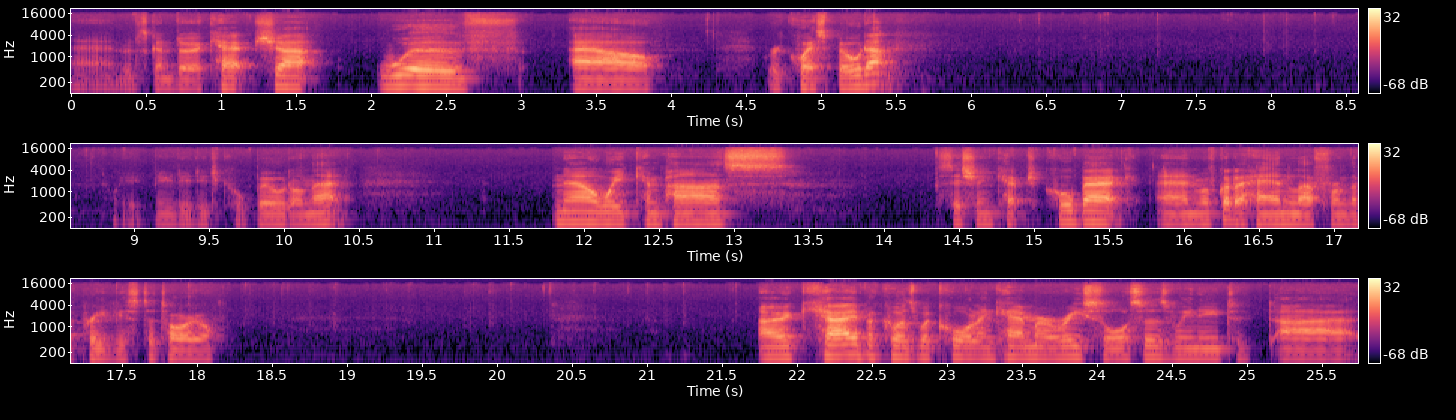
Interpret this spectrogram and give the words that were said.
and we're just going to do a capture with our request builder. We need to call build on that. Now we can pass session capture callback and we've got a handler from the previous tutorial. Okay, because we're calling camera resources, we need to uh,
